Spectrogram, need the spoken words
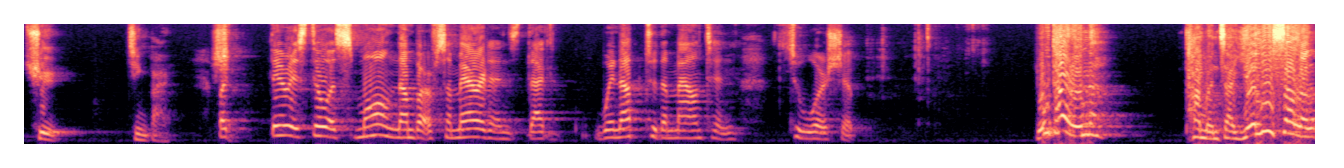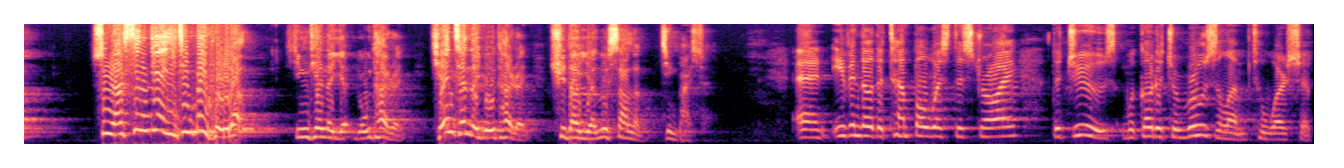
去敬拜。But there is still a small number of Samaritans that went up to the mountain to worship. 犹太人呢，他们在耶路撒冷，虽然圣殿已经被毁了，今天的犹犹太人，虔诚的犹太人去到耶路撒冷敬拜神。And even though the temple was destroyed, the Jews would go to Jerusalem to worship.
